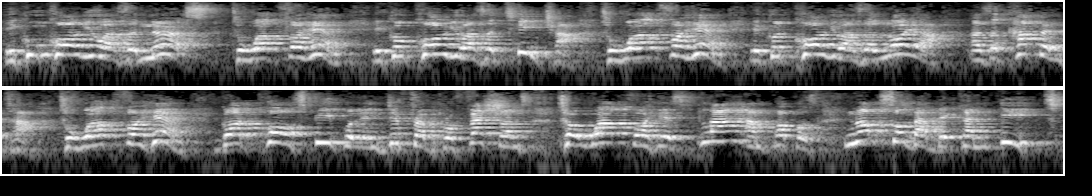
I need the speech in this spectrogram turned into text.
He could call you as a nurse to work for Him. He could call you as a teacher to work for Him. He could call you as a lawyer, as a carpenter to work for Him. God calls people in different professions to work for His plan and purpose, not so that they can eat.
